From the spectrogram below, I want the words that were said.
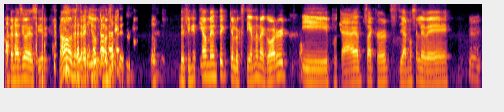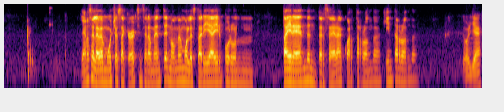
apenas iba a decir, no, o sea, estaría chido que lo extiendan. Definitivamente que lo extiendan a Goddard y pues ya Zach Ertz ya no se le ve Mm. ya no se le ve mucho a Zach Ertz, sinceramente no me molestaría ir por un tight end en tercera, cuarta ronda, quinta ronda. Georgia.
